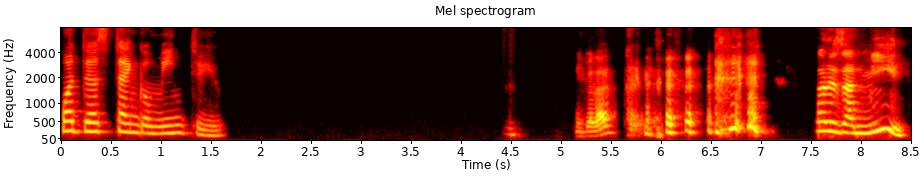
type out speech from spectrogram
what does tango mean to you Nicolas? what does that mean?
